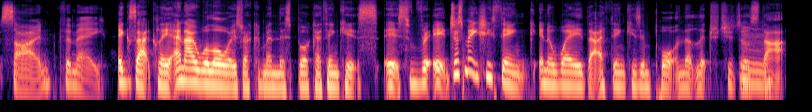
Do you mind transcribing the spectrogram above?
sign for me Exactly, and I will always recommend this book. I think it's it's it just makes you think in a way that I think is important that literature Mm. does that.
